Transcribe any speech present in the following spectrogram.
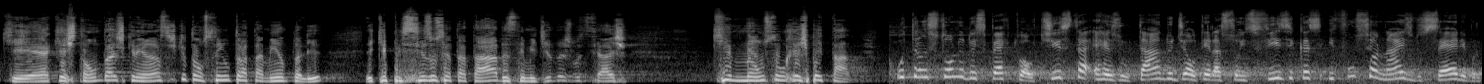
que é a questão das crianças que estão sem o tratamento ali e que precisam ser tratadas, tem medidas judiciais que não são respeitadas. O transtorno do espectro autista é resultado de alterações físicas e funcionais do cérebro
